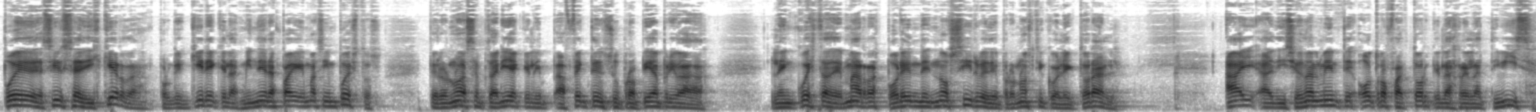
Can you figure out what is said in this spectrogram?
puede decirse de izquierda porque quiere que las mineras paguen más impuestos, pero no aceptaría que le afecten su propiedad privada. La encuesta de Marras, por ende, no sirve de pronóstico electoral. Hay adicionalmente otro factor que las relativiza.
